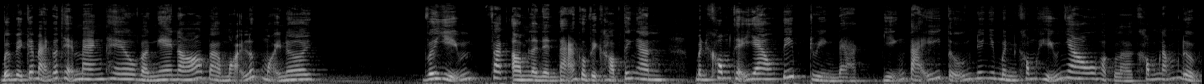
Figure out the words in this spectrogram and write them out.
bởi vì các bạn có thể mang theo và nghe nó vào mọi lúc mọi nơi. Với Diễm, phát âm là nền tảng của việc học tiếng Anh. Mình không thể giao tiếp, truyền đạt, diễn tả ý tưởng nếu như mình không hiểu nhau hoặc là không nắm được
